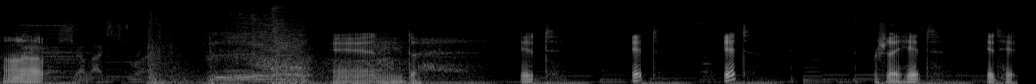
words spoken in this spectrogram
Ton up. Hit. Hit. Hit. Or should I hit? Hit, hit.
